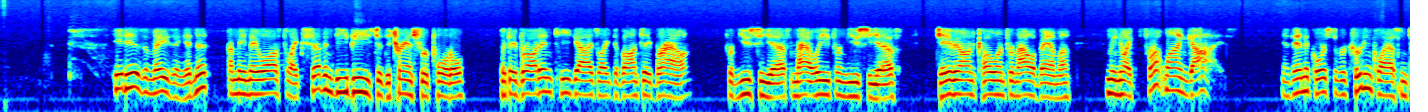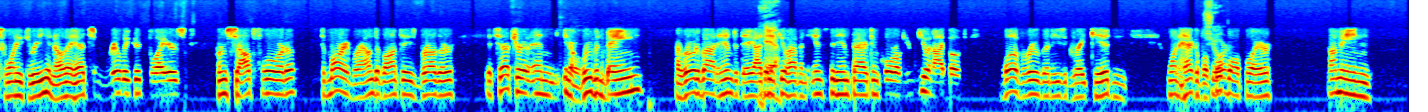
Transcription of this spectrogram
It is amazing, isn't it? I mean, they lost like seven DBs to the transfer portal, but they brought in key guys like Davonte Brown from UCF, Matt Lee from UCF, Javion Cohen from Alabama. I mean, like frontline guys and then, of course, the recruiting class in 23, you know, they had some really good players from South Florida, Damari Brown, Davonte's brother, etc. And, you know, Rueben Bain, I wrote about him today. I yeah. think he'll have an instant impact in Coral. You, you and I both love Rueben. He's a great kid and one heck of a sure. football player. I mean,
